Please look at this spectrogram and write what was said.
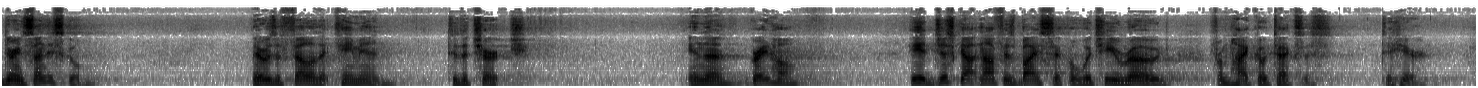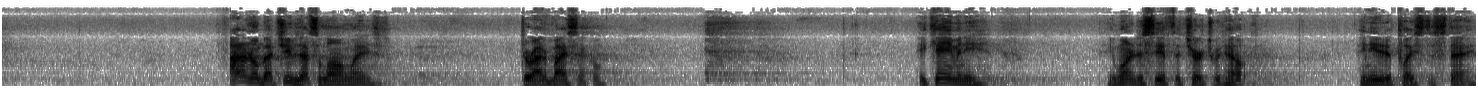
during Sunday school, there was a fellow that came in to the church in the Great Hall. He had just gotten off his bicycle, which he rode from Hico, Texas to here. I don't know about you, but that's a long ways to ride a bicycle. He came and he, he wanted to see if the church would help. He needed a place to stay.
